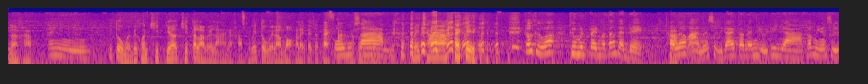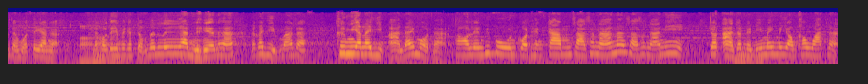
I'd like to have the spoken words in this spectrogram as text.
เหรอครับไม่มีพี่ตู่เหมือนเป็นคนคิดเยอะคิดตลอดเวลานะครับเพราะพี่ตู่เวลาบอกอะไรก็จะแตกต่างฟุ้งจากคนซ่าอื่นนไม่ใช่ ก็คือว่าคือมันเป็นมาตั้งแต่เด็กคพรับอเริ่มอ่านหนังสือได้ตอนนั้นอยู่อยุที่ยาก็มีหนังสือแต่หัวเตียงอะ อ๋อแล้วหัวเตียงเป็นกระจกเลื่อนๆอย่างเงี้ยนะฮะแล้วก็หยิบมาแต่คือมีอะไรหยิบอ่านได้หมดอะทอเรียงพิบูลกฎแห่งกรรม ศาสนานั่นศาสนานี่จนอ่านจนเดี๋ยวนี้ไม่ไม่ยอมเข้าวัดน่ะ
